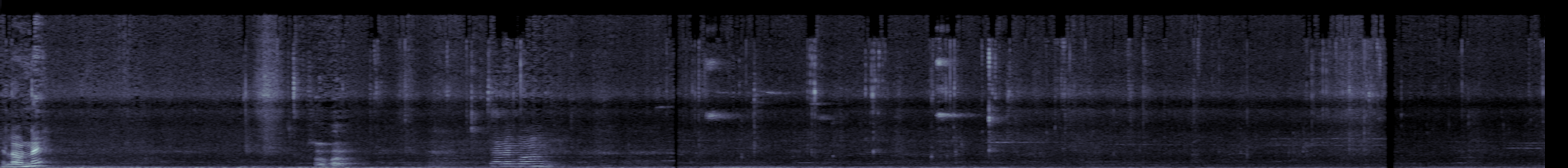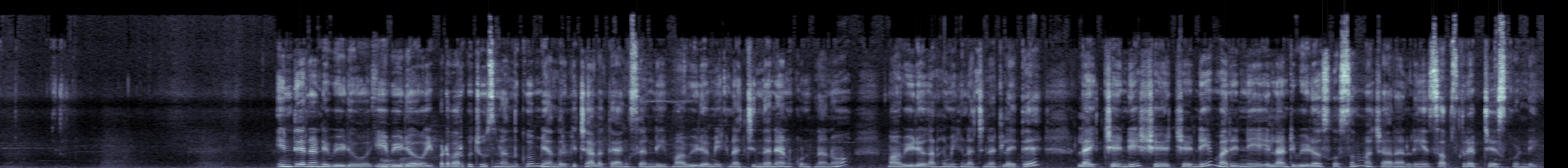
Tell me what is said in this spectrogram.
ఎలా ఉన్నాయి? సూపర్. చాలా బాగుంది. ఇంతేనండి వీడియో. ఈ వీడియో ఇప్పటివరకు చూసినందుకు మీ అందరికీ చాలా థ్యాంక్స్ అండి. మా వీడియో మీకు నచ్చిందని అనుకుంటున్నాను. మా వీడియో కనుక మీకు నచ్చినట్లయితే లైక్ చేయండి షేర్ చేయండి. మరిన్ని ఇలాంటి వీడియోస్ కోసం మా ఛానల్ని సబ్స్క్రైబ్ చేసుకోండి.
